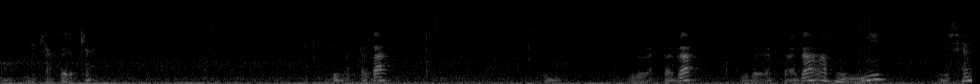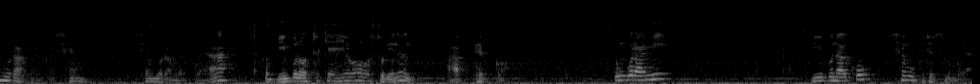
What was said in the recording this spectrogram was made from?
어, 이렇게 할까 이렇게? 이걸 갖다가 갖다가 이걸 갖다가 선생님이 이 세모라고 할 거야 세모 세모라고 할 거야. 그럼 미분 어떻게 해요? 소리는 앞에 거. 동그라미 미분하고 세모 붙여 쓰는 거야.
